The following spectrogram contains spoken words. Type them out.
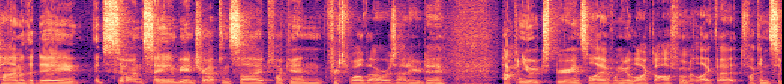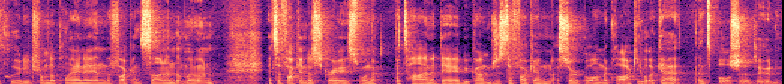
time of the day. It's so insane being trapped inside fucking for 12 hours out of your day. How can you experience life when you're locked off from it like that? Fucking secluded from the planet and the fucking sun and the moon. It's a fucking disgrace when the, the time of day becomes just a fucking a circle on the clock you look at. That's bullshit, dude.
